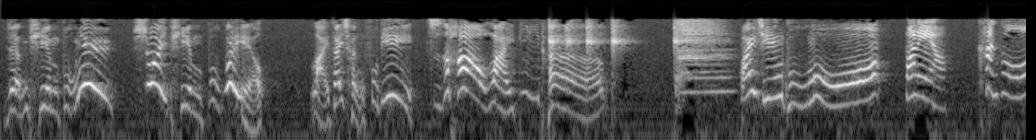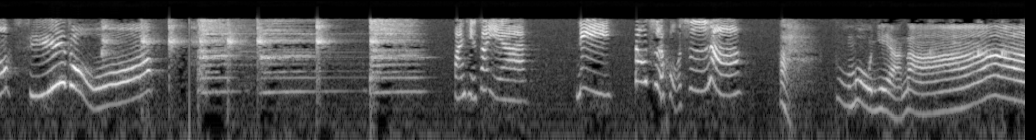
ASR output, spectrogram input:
人偏不女，水偏不流。赖在城府的，只好来低头。拜见姑母。罢了，看着，谢着。范青少爷，你到此何事啊？啊，姑母娘呐。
